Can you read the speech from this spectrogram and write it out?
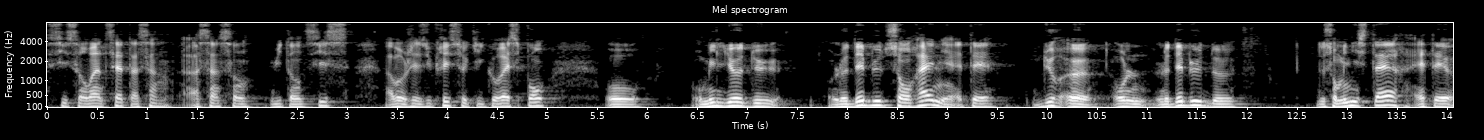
627 à 586 avant Jésus-Christ, ce qui correspond au, au, milieu du... Le début de son règne était... Dur, euh, le début de, de son ministère était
